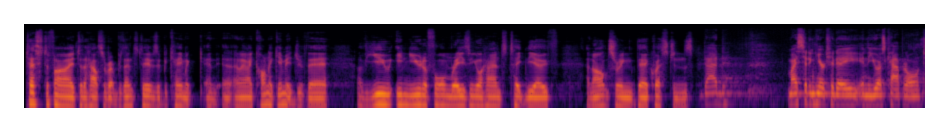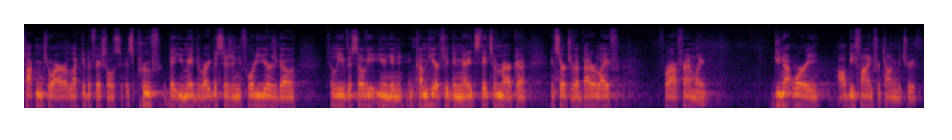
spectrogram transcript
testified to the House of Representatives. It became a, an, an iconic image of their of you in uniform raising your hand to take the oath and answering their questions. Dad, my sitting here today in the U.S. Capitol talking to our elected officials is proof that you made the right decision 40 years ago to leave the Soviet Union and come here to the United States of America in search of a better life for our family. Do not worry, I'll be fine for telling the truth.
